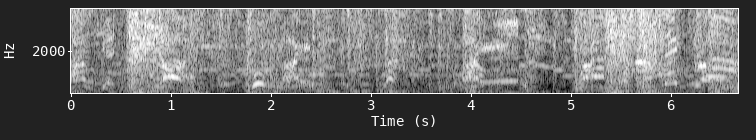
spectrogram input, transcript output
I'm getting done! I... I... I... I...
